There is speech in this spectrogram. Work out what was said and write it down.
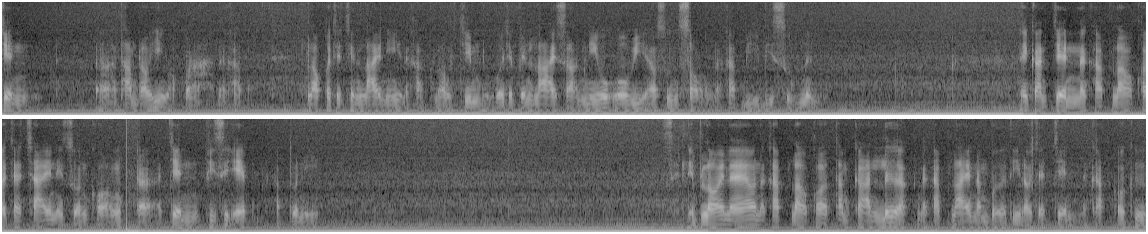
Gen ทำ Drawing ออกมานะครับเราก็จะ Gen ลายนี้นะครับลองจิ้มดูว่าจะเป็นลาย 3 นิ้ว OVL 02 นะครับ BB 01 ในการเจนนะครับ เราก็จะใช้ในส่วนของเจน PCF ครับตัวนี้ เสร็จเรียบร้อยแล้วนะครับ เราก็ทำการเลือกนะครับลายนัมเบอร์ที่เราจะเจนนะครับ ก็คือ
